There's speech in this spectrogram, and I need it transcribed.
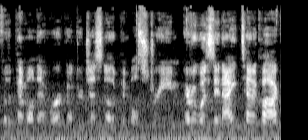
for the Pinball Network under just another pinball stream every Wednesday night, 10 o'clock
